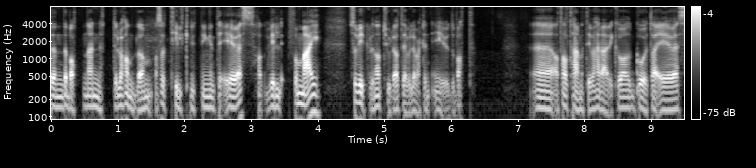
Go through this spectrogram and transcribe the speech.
den debatten er nødt til å handle om altså tilknytningen til EØS. Vil, for meg så virker det naturlig at det ville vært en EU-debatt. Eh, at alternativet her er ikke å gå ut av EØS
